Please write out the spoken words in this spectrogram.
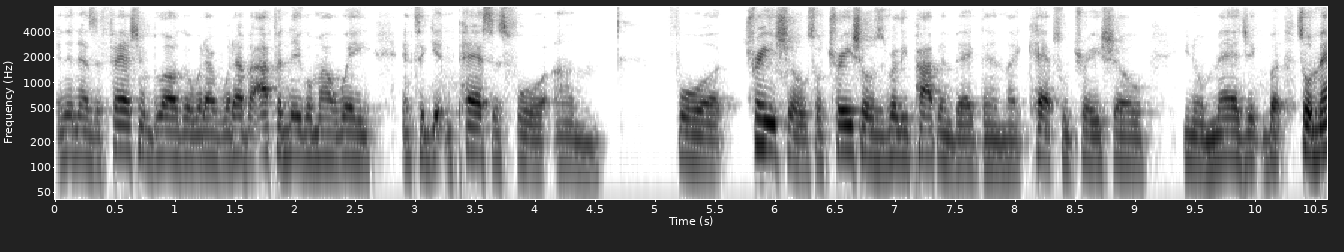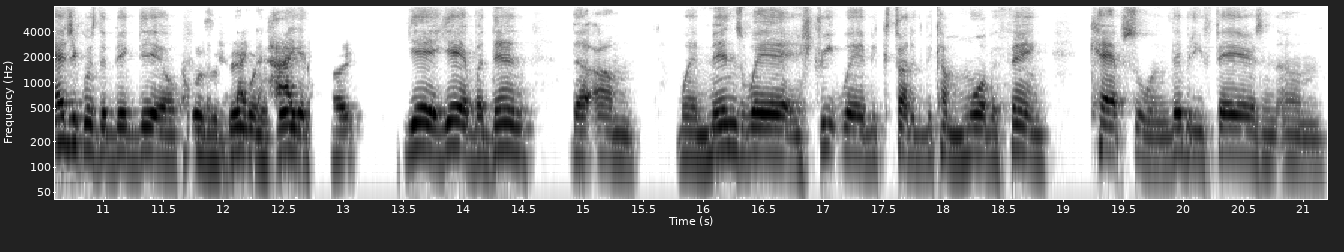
and then as a fashion blogger, whatever, whatever, I finagle my way into getting passes for um for trade shows. So trade shows was really popping back then, like capsule trade show, you know, magic. But so magic was the big deal. That was a big like one. the right? yeah, yeah, but then the um when menswear and streetwear started to become more of a thing, capsule and Liberty Fairs and um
